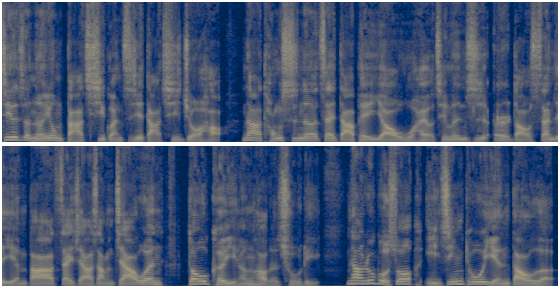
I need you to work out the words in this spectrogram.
接着呢，用打气管直接打气就好。那同时呢，再搭配药物，还有千分之二到三的盐巴，再加上加温，都可以很好的处理。那如果说已经拖延到了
